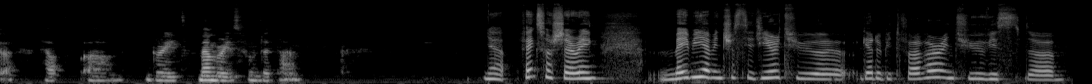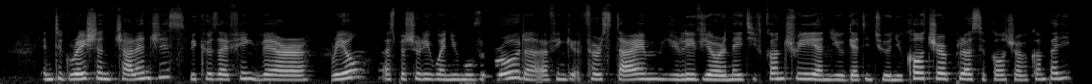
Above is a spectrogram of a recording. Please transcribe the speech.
uh, have um, great memories from that time. Yeah, thanks for sharing. Maybe I'm interested here to uh, get a bit further into this uh, integration challenges because I think they're real, especially when you move abroad. I think first time you leave your native country and you get into a new culture plus a culture of a company,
